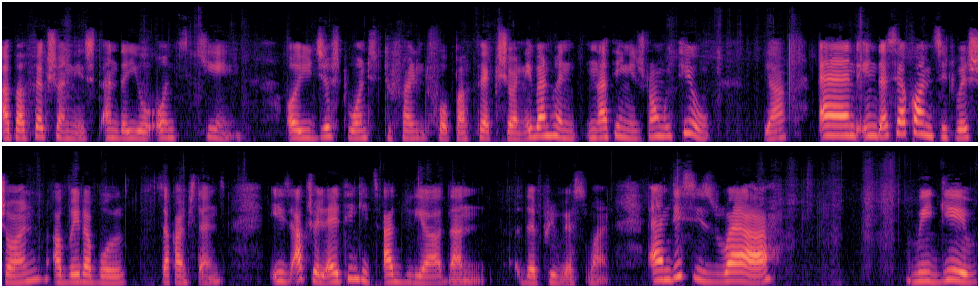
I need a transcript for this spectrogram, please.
a perfectionist under your own skin or you just want to find for perfection even when nothing is wrong with you yeah? And in the second situation available circumstance is actually i think it's uglier than the previous one. And this is where we give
